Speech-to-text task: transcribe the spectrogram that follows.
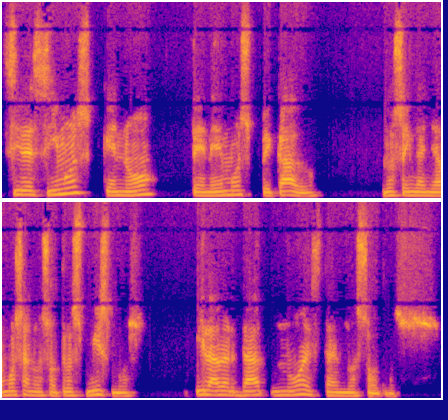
Si decimos que no tenemos pecado, nos engañamos a nosotros mismos y la verdad no está en nosotros.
